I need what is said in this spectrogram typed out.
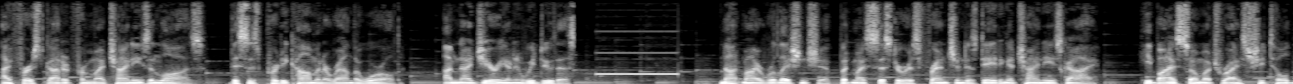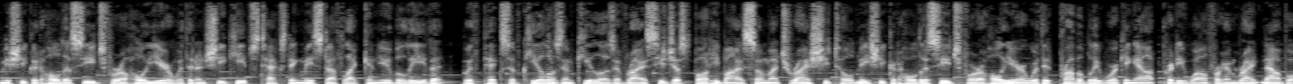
I first got it from my Chinese in-laws, this is pretty common around the world. I'm Nigerian and we do this. Not my relationship but my sister is French and is dating a Chinese guy. He buys so much rice she told me she could hold a siege for a whole year with it and she keeps texting me stuff like can you believe it? With pics of kilos and kilos of rice he just bought he buys so much rice she told me she could hold a siege for a whole year with it probably working out pretty well for him right now boy.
